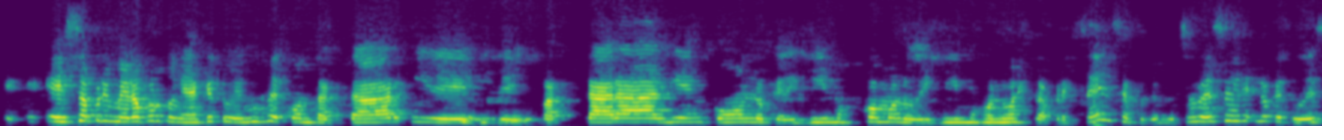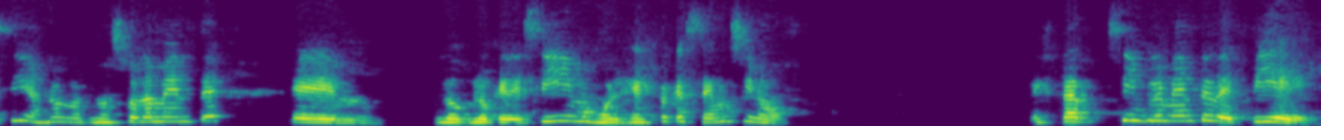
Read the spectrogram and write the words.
e, e, esa primera oportunidad que tuvimos de contactar y de, impactar a alguien con lo que dijimos, cómo lo dijimos o nuestra presencia, porque muchas veces es lo que tú decías, no, no, no solamente... Eh, lo, que decimos o el gesto que hacemos, sino estar simplemente de pie,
